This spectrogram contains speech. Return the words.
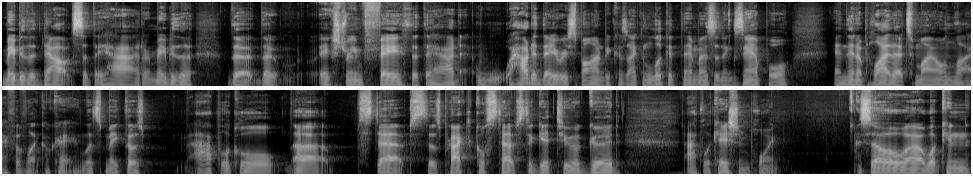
maybe the doubts that they had or maybe the the the extreme faith that they had? How did they respond? Because I can look at them as an example and then apply that to my own life of like, okay, let's make those applicable uh, steps, those practical steps to get to a good application point. So, uh, what can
